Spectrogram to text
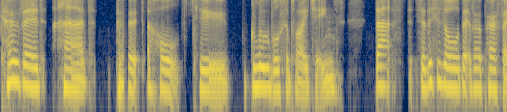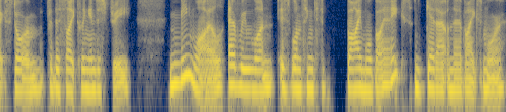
COVID had put a halt to global supply chains. That's so this is all a bit of a perfect storm for the cycling industry. Meanwhile, everyone is wanting to buy more bikes and get out on their bikes more.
